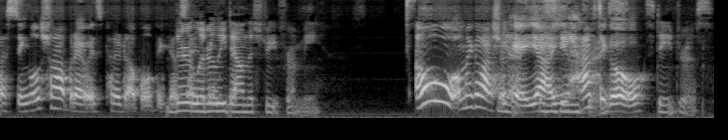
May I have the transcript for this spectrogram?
a, single shot, but I always put a double because they're I literally down the street from me. Oh, oh my gosh. Okay, yeah, yeah you have to go. It's dangerous.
